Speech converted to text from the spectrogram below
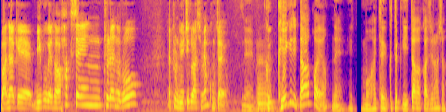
만약에 미국에서 학생 플랜으로 애플 뮤직을 하시면 공짜예요. 네. 뭐 음. 그, 그 얘기도 이따가 할 거예요. 네. 뭐 하여튼 그때 이따가까지는 하죠.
